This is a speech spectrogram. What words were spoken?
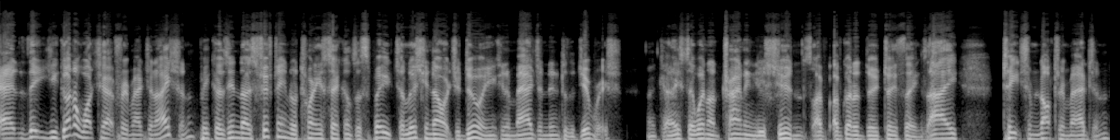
and the, you got to watch out for imagination because in those 15 or 20 seconds of speech unless you know what you're doing you can imagine into the gibberish. Okay so when i'm training new students i've, I've got to do two things. A teach them not to imagine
